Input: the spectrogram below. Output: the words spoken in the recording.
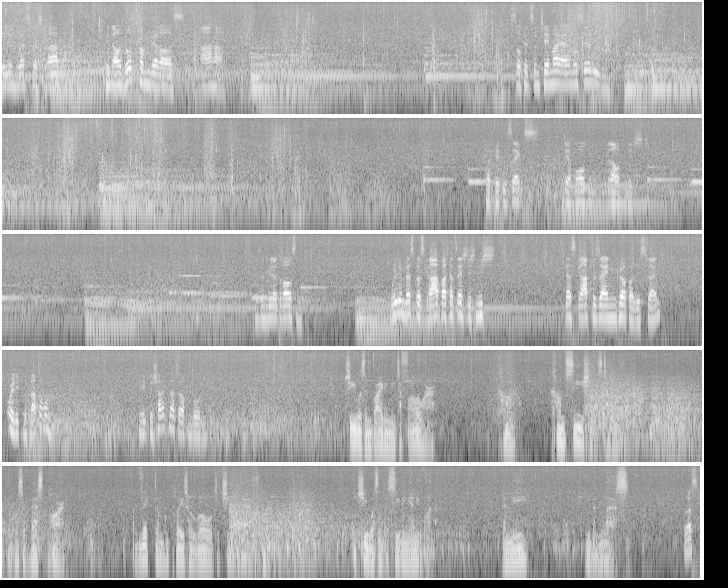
William Westers Grab. Genau dort kommen wir raus. Aha. So viel zum Thema, er muss hier liegen. Kapitel 6 Der Morgen graut nicht. Wieder draußen. William Vespers Grab war tatsächlich nicht das Grab für seinen Körper, wie es scheint. Oh, hier liegt eine Platte rum. Hier liegt eine Schallplatte auf dem Boden. She was inviting me to follow her. Come. Come see, she was telling me. It was her best part. A victim who plays her role to cheat death. But she wasn't deceiving anyone. And me, even less. Was?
